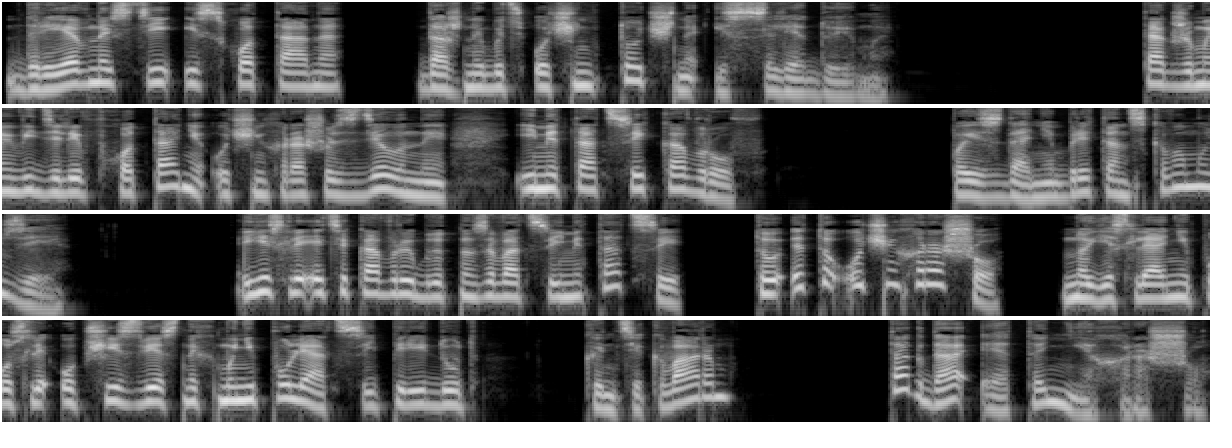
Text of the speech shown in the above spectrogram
Древности из Хотана должны быть очень точно исследуемы. Также мы видели в Хотане очень хорошо сделанные имитации ковров по изданиям Британского музея. Если эти ковры будут называться имитацией, то это очень хорошо, но если они после общеизвестных манипуляций перейдут к антикварам, тогда это нехорошо.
